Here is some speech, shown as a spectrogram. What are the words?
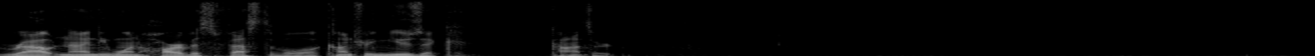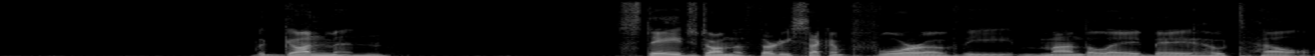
Route 91 Harvest Festival, a country music concert. The gunman staged on the 32nd floor of the Mandalay Bay Hotel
